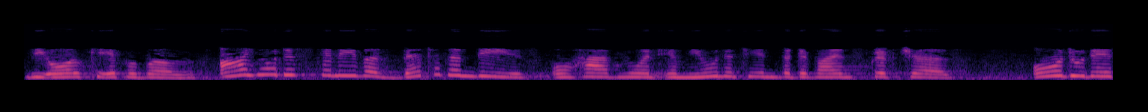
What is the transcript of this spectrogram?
the All-Capable. Are your disbelievers better than these? Or have you an immunity in the divine scriptures? Or do they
